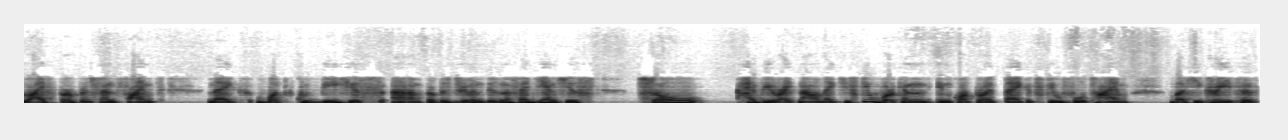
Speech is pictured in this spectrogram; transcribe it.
life purpose and find like what could be his um, purpose driven business idea. And he's so happy right now. Like he's still working in corporate like it's still full time but he created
